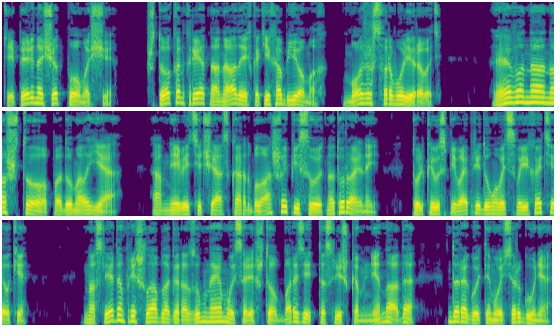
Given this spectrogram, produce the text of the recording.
Теперь насчет помощи. Что конкретно надо и в каких объемах? Можешь сформулировать? Эвана, но что, подумал я. А мне ведь сейчас карт-бланш выписывают натуральный. Только и успевай придумывать свои хотелки. Но следом пришла благоразумная мысль, что борзеть-то слишком не надо, дорогой ты мой Сергуня,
